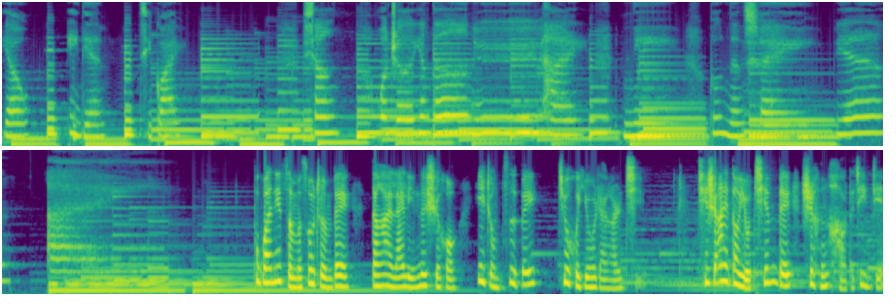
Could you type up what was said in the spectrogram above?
有一点奇怪。我这样的女孩，你不能随便爱。不管你怎么做准备，当爱来临的时候，一种自卑就会油然而起。其实，爱到有谦卑是很好的境界，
